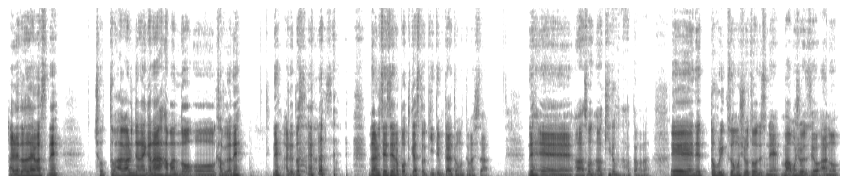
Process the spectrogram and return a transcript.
ありがとうございますね。ちょっとは上がるんじゃないかな、ハマンの株がね。ね、ありがとうございます。なる先生のポッドキャストを聞いてみたいと思ってました。ね、えー、あ、そう、あ、聞いたことなかったのかな。えー、ネットフリックス面白そうですね。まあ面白いですよ。あの、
